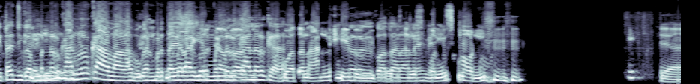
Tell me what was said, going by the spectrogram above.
kita juga menerka-nerka malah bukan bertanya lagi Menerka-nerka, menerka-nerka Kekuatan aneh itu. Gitu. kekuatan Bisa aneh nih. Ngespon-ngespon. ya,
